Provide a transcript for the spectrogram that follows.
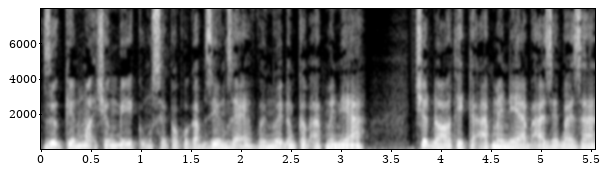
Dự kiến Ngoại trưởng Mỹ cũng sẽ có cuộc gặp riêng rẽ với người đồng cấp Armenia. Trước đó thì cả Armenia và Azerbaijan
